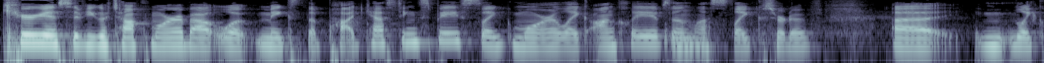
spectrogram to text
curious if you could talk more about what makes the podcasting space like more like enclaves and less like sort of uh, like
